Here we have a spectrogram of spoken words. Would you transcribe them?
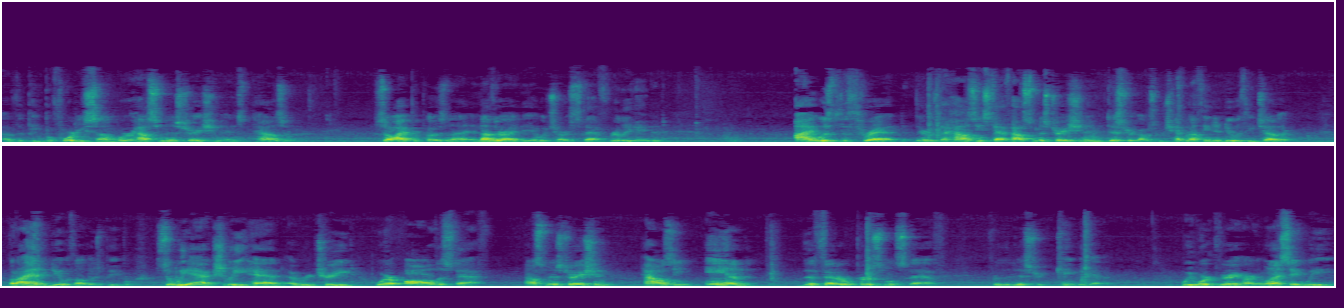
of the people, 40-some, were House Administration and Housing. So I proposed an- another idea, which our staff really hated. I was the thread. There was the housing staff, house administration, and district office, which had nothing to do with each other. But I had to deal with all those people. So we actually had a retreat where all the staff, house administration, housing, and the federal personal staff for the district came together. We worked very hard. And when I say we,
